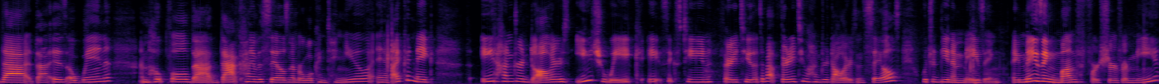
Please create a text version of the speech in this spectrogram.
that that is a win. I'm hopeful that that kind of a sales number will continue and if I could make $800 each week, 8, 16, 32, that's about $3,200 in sales, which would be an amazing, amazing month for sure for me.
